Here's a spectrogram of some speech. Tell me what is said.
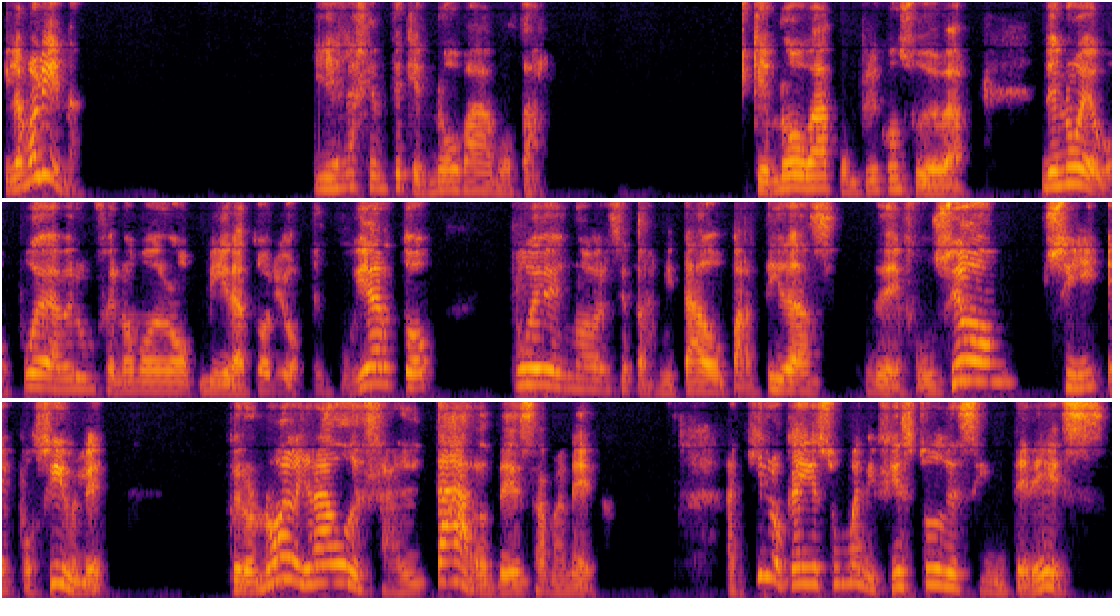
y La Molina. Y es la gente que no va a votar, que no va a cumplir con su deber. De nuevo, puede haber un fenómeno migratorio encubierto, Pueden no haberse transmitado partidas de defunción, sí, es posible, pero no al grado de saltar de esa manera. Aquí lo que hay es un manifiesto de desinterés.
